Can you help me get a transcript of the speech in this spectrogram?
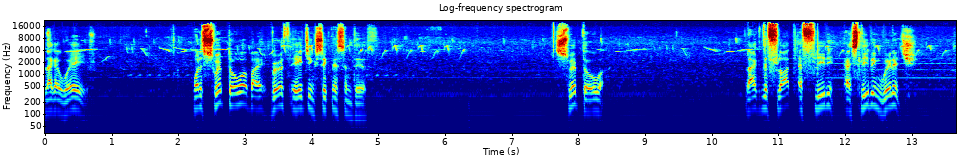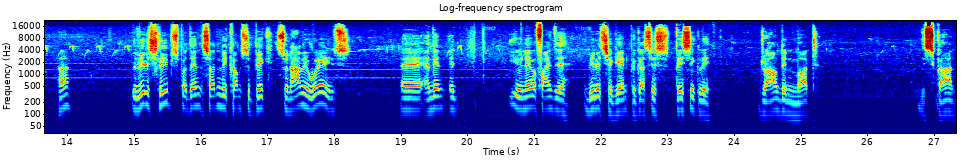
like a wave. One is swept over by birth, aging, sickness, and death. Swept over. Like the flood, a, fleeting, a sleeping village. Huh? The village sleeps, but then suddenly comes the big tsunami waves, uh, and then it, you never find the village again because it's basically drowned in mud. It's gone.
